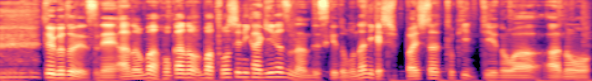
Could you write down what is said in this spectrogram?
ということでですね、あの、まあ、他の、まあ、投資に限らずなんですけども、何か失敗した時っていうのは、あの、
